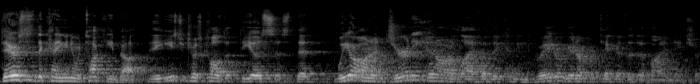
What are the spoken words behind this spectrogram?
There's the kind of union we're talking about. The Eastern Church calls it theosis, that we are on a journey in our life of becoming greater and greater partakers of the divine nature.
